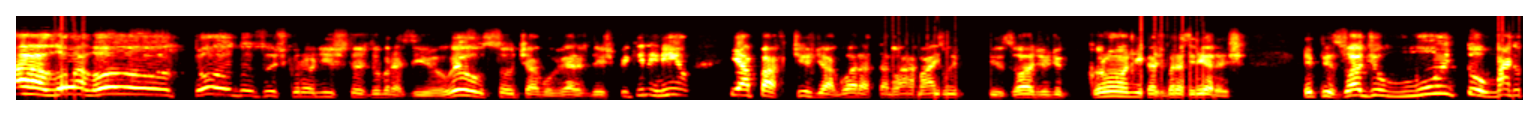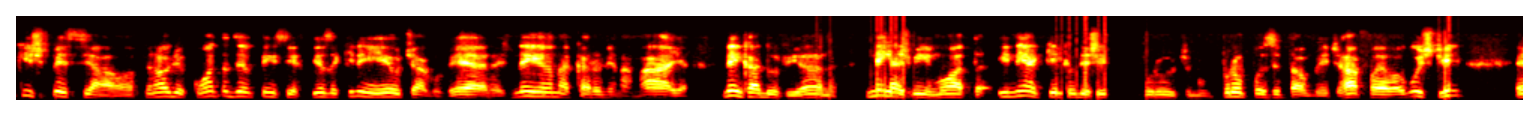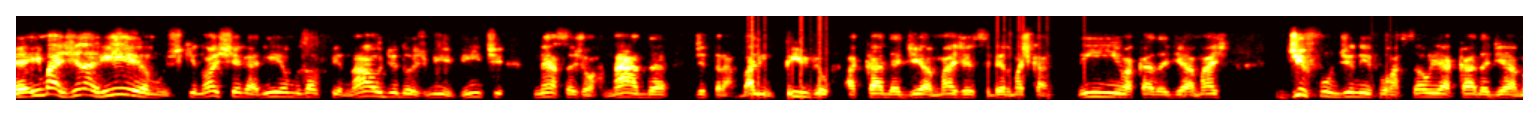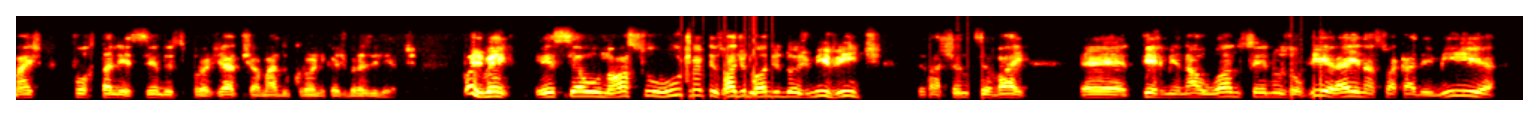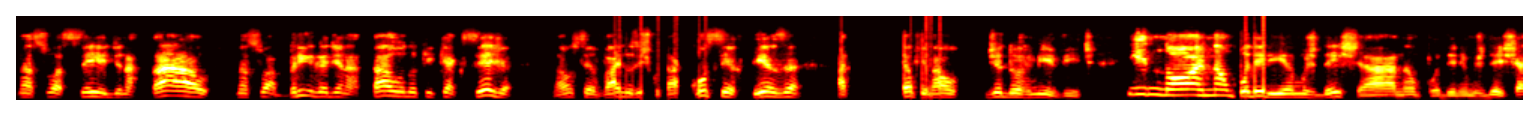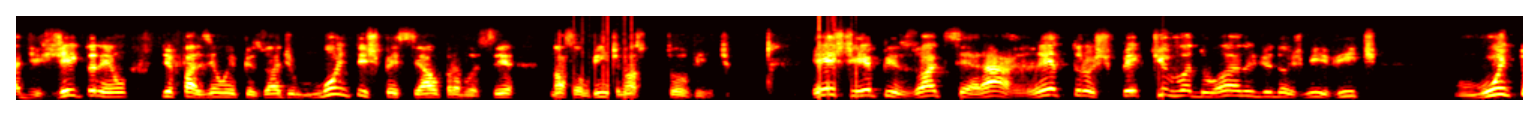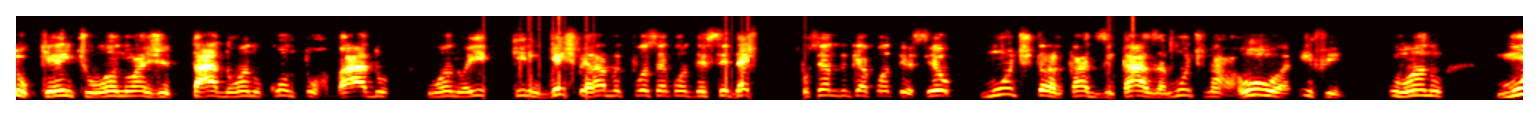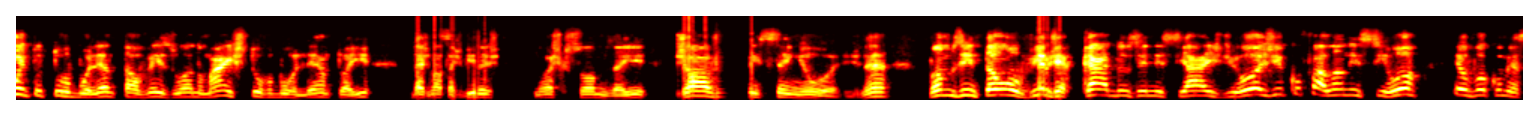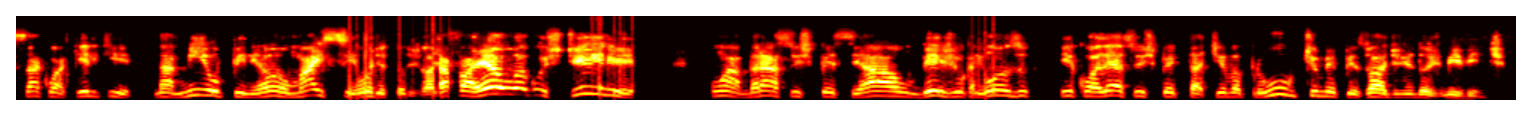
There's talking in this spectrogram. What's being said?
Alô, alô, todos os cronistas do Brasil. Eu sou o Thiago Veras, desde pequenininho, e a partir de agora está no ar mais um episódio de Crônicas Brasileiras. Episódio muito mais do que especial. Afinal de contas, eu tenho certeza que nem eu, Thiago Veras, nem Ana Carolina Maia, nem Cadu Viana, nem Yasmin Mota e nem aquele que eu deixei por último, propositalmente, Rafael Agostini, é, imaginaríamos que nós chegaríamos ao final de 2020 nessa jornada de trabalho incrível, a cada dia mais recebendo mais carinho, a cada dia mais difundindo informação e a cada dia mais fortalecendo esse projeto chamado Crônicas Brasileiras. Pois bem, esse é o nosso último episódio do ano de 2020. Você está achando que você vai é, terminar o ano sem nos ouvir aí na sua academia, na sua ceia de Natal, na sua briga de Natal no que quer que seja? Então, você vai nos escutar com certeza até o final de 2020. E nós não poderíamos deixar, não poderíamos deixar de jeito nenhum de fazer um episódio muito especial para você, nosso ouvinte, nosso ouvinte. Este episódio será a retrospectiva do ano de 2020, muito quente, um ano agitado, um ano conturbado, um ano aí que ninguém esperava que fosse acontecer 10% do que aconteceu, muitos trancados em casa, muitos na rua, enfim, um ano muito turbulento, talvez o ano mais turbulento aí das nossas vidas, nós que somos aí jovens senhores, né? Vamos então ouvir os recados iniciais de hoje. Falando em senhor, eu vou começar com aquele que, na minha opinião, é o mais senhor de todos nós, Rafael Agostini. Um abraço especial, um beijo carinhoso e qual é a sua expectativa para o último episódio de 2020?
